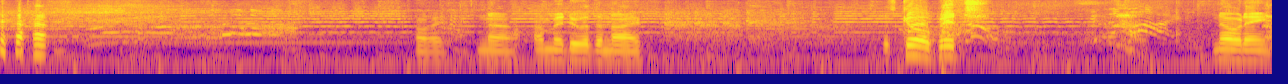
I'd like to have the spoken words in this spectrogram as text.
Alright, no, I'm gonna do it with a knife. Let's go, bitch! No, it ain't.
